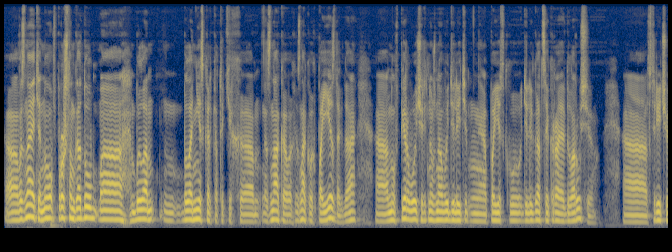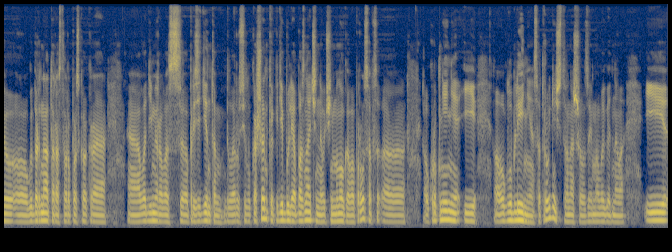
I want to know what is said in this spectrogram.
А, вы знаете, ну, в прошлом году а, было, было несколько таких а, знаковых, знаковых поездок, да. Ну, в первую очередь нужно выделить поездку делегации края в Белоруссию. Встречу губернатора Ставропольского края Владимирова с президентом Беларуси Лукашенко, где были обозначены очень много вопросов укрупнения и углубления сотрудничества нашего взаимовыгодного. И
